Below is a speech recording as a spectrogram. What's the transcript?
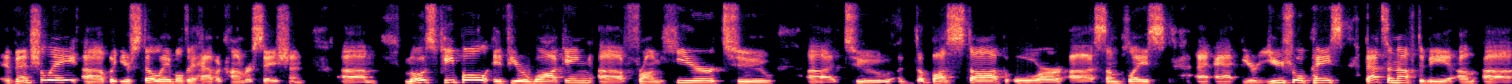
eventually, but you're still able to have a conversation. Um, most people, if you're walking from here to uh, to the bus stop or uh, someplace at, your usual pace, that's enough to be um, uh,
